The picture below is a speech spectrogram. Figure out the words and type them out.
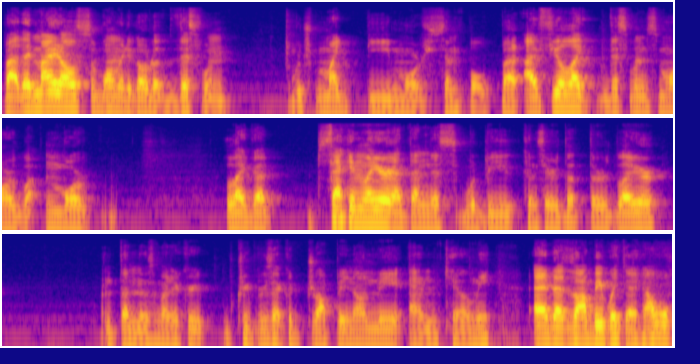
But they might also want me to go to this one. which might be more simple, but I feel like this one's more more like a second layer, and then this would be considered the third layer. And then there's a bunch of creep creepers that could drop in on me and kill me. And a zombie with a howl.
